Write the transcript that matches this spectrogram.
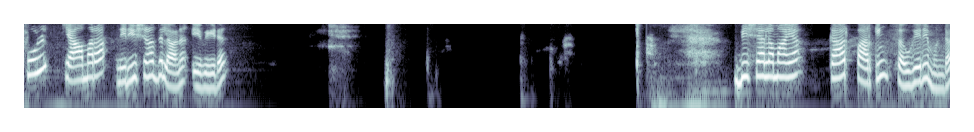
ഫുൾ ക്യാമറ നിരീക്ഷണത്തിലാണ് ഈ വീട്. വിശാലമായ കാർ പാർക്കിംഗ് സൗകര്യമുണ്ട്.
